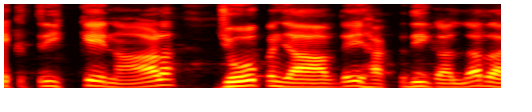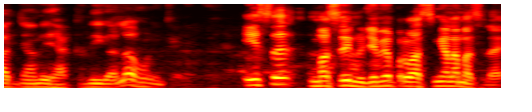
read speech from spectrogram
ਇੱਕ ਤਰੀਕੇ ਨਾਲ ਜੋ ਪੰਜਾਬ ਦੇ ਹੱਕ ਦੀ ਗੱਲ ਆ ਰਾਜਾਂ ਦੇ ਹੱਕ ਦੀ ਗੱਲ ਆ ਹੋਣੀ ਚਾਹੀਦੀ। ਇਸ ਮਸਲੇ ਨੂੰ ਜਿਵੇਂ ਪ੍ਰਵਾਸੀਆਂ ਵਾਲਾ ਮਸਲਾ ਹੈ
